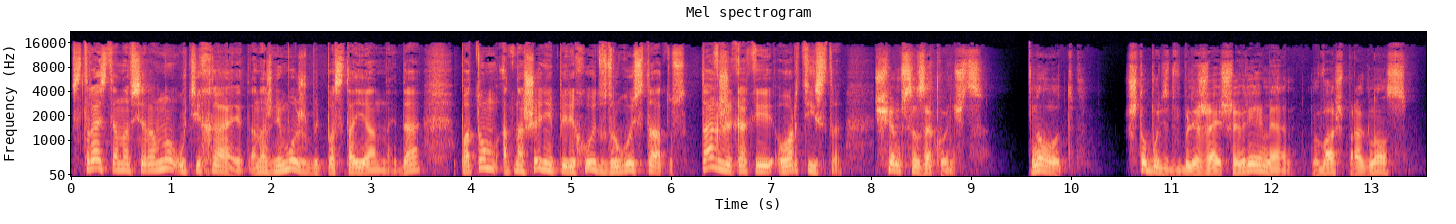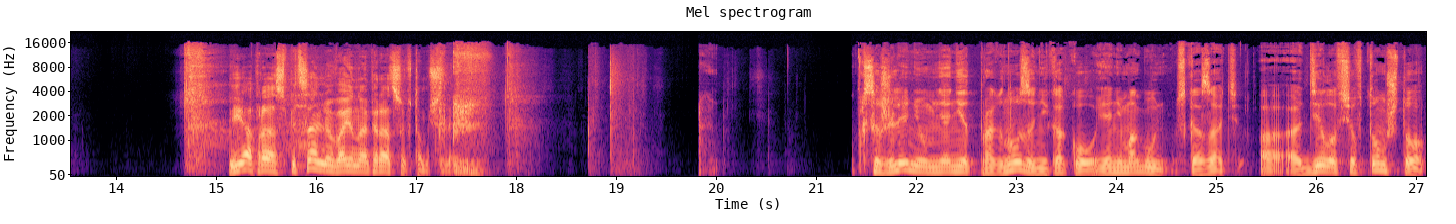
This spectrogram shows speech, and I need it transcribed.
страсть, она все равно утихает, она же не может быть постоянной, да. Потом отношения переходят в другой статус, так же, как и у артиста. Чем все закончится? Ну вот, что будет в ближайшее время? Ваш прогноз? Я про специальную военную операцию в том числе. К сожалению, у меня нет прогноза никакого, я не могу сказать. А, Дело все в том, что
